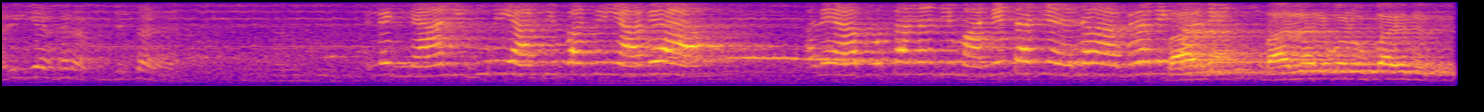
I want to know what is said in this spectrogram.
આવી ગયા ખરા પણ જતા રહે. એટલે જ્ઞાન લીધું નહીં આપની પાસે અહીં અને આ પોતાના જે માન્યતા છે એના આગ્રહને કારણે બહારના બહારના લોકોનો ઉપાય નથી.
